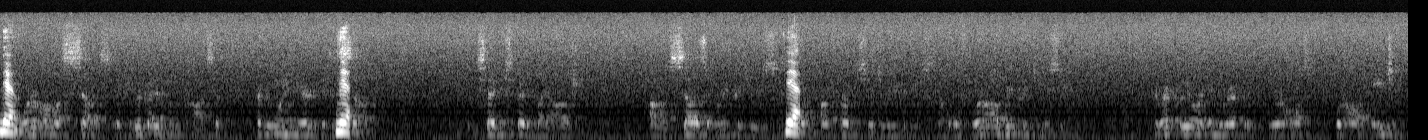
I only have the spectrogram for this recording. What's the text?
yeah, we're all cells. If you look at it from the concept, everyone here is Yeah. a cell. You said you studied biology. Uh, cells that reproduce. Yeah. Our purpose is to reproduce. Now, if we're all reproducing, directly or indirectly, we're all, we're all agents,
